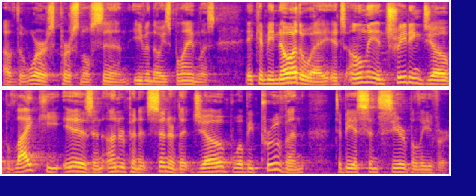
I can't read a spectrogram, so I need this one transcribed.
of the worst personal sin, even though he's blameless. It can be no other way. It's only in treating Job like he is an unrepentant sinner that Job will be proven to be a sincere believer.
